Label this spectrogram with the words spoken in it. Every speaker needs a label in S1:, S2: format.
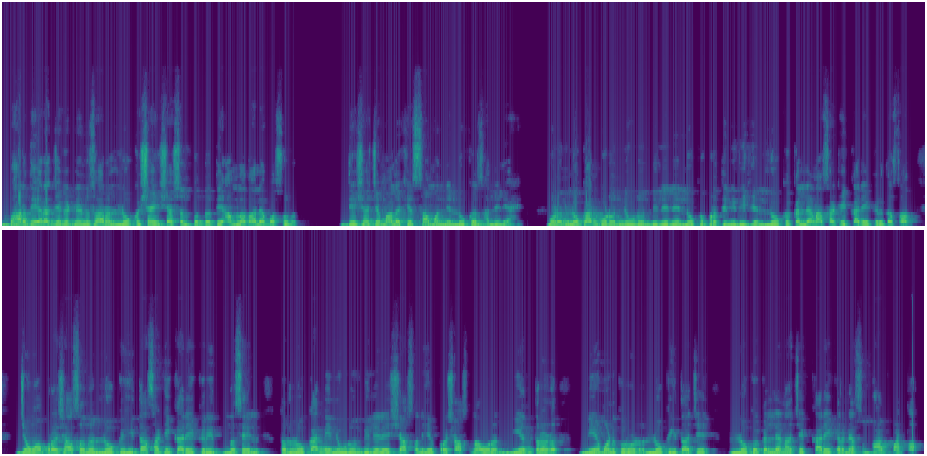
S1: भारतीय राज्यघटनेनुसार लोकशाही शासन पद्धती अंमलात आल्यापासून देशाचे मालक हे सामान्य लोक झालेले आहेत. म्हणून लोकांकडून निवडून दिलेले लोकप्रतिनिधी हे लोककल्याणासाठी कार्य करीत असतात. जेव्हा प्रशासन लोकहितासाठी कार्य करीत नसेल तर लोकांनी निवडून दिलेले शासन हे प्रशासनावर नियंत्रण नियमन करून लोकहिताचे लोककल्याणाचे कार्य करण्यास भाग पाडतात.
